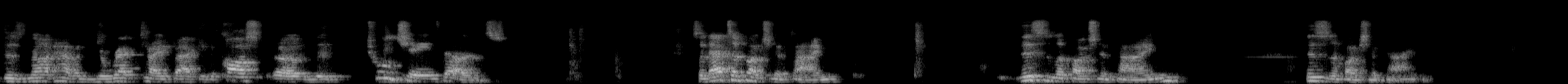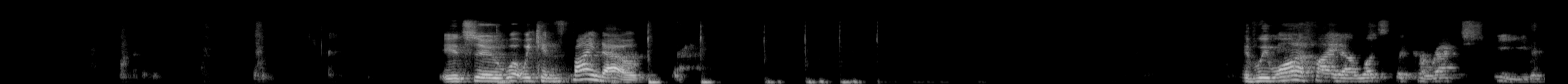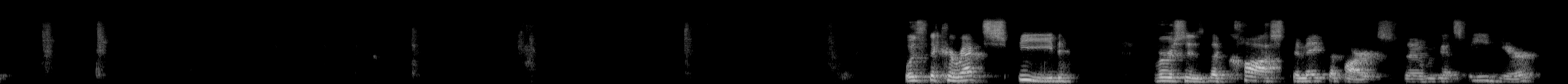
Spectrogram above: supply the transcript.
does not have a direct time factor. The cost of the tool change does. So that's a function of time. This is a function of time. This is a function of time. And so what we can find out if we want to find out what's the correct speed, what's the correct speed versus the cost to make the parts. So we've got speed here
